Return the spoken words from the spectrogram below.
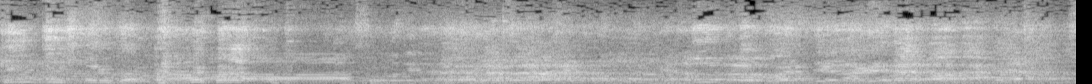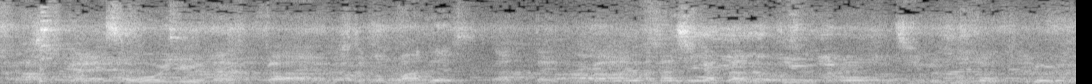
研究してるからああそうですね。確かにそういうなんか人の間であったりとか話し方っていうのを自分もこういろいろ聞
